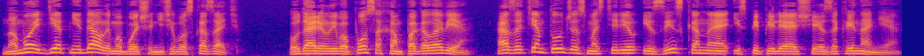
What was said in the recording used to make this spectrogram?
Но мой дед не дал ему больше ничего сказать. Ударил его посохом по голове, а затем тут же смастерил изысканное испепеляющее заклинание.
